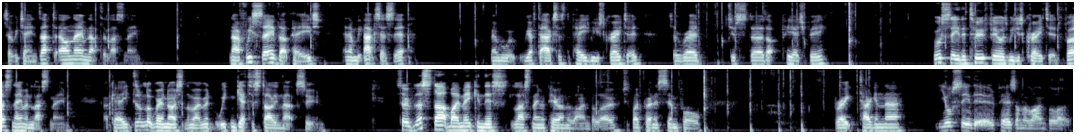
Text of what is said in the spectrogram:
So we change that to L name, that to last name. Now if we save that page and then we access it, remember we have to access the page we just created, so red just stirred up PHP. We'll see the two fields we just created, first name and last name. Okay, it doesn't look very nice at the moment, but we can get to styling that soon. So let's start by making this last name appear on the line below, just by putting a simple break tag in there. You'll see that it appears on the line below.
